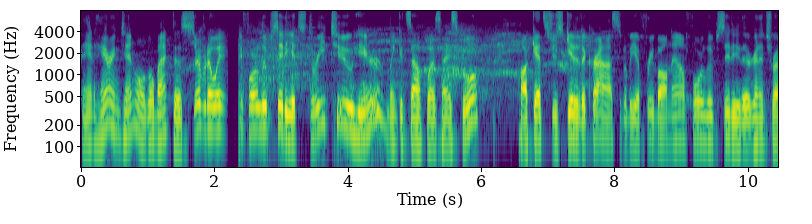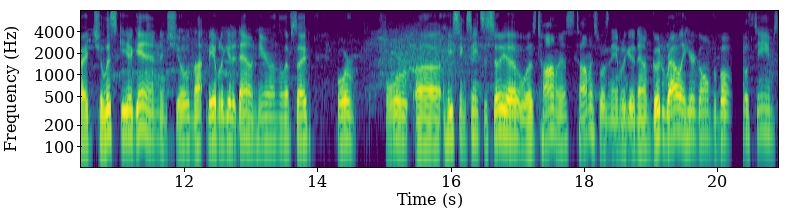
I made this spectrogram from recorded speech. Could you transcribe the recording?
And Harrington will go back to serve it away for Loup City. It's 3 2 here, Lincoln Southwest High School. Hawkettes just get it across. It'll be a free ball now for Loup City. They're going to try Chiliski again, and she'll not be able to get it down here on the left side. For for uh, Hastings St. Cecilia was Thomas. Thomas wasn't able to get it down. Good rally here going for both, both teams.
